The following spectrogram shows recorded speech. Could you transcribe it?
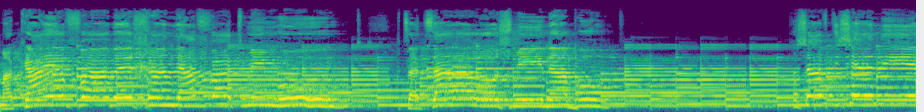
מכה יפה בכנף התמימות, פצצה לראש מן הבוט. חשבתי שאני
